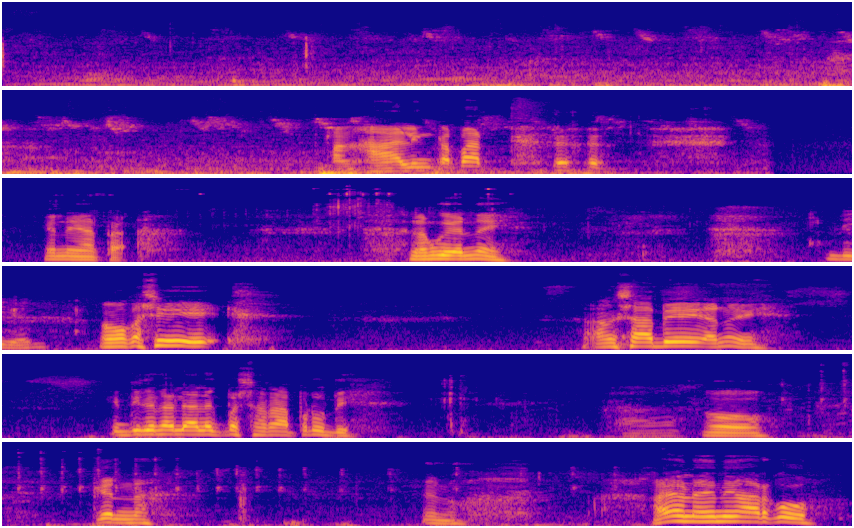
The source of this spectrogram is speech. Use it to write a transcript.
Panghaling tapat. yan na yata. Alam ko yan na eh. Hindi yun. Oo, kasi ang sabi, ano eh, hindi ka nalalagpas sa rough road eh. Ah, Oo. Yan na. Ano. Ayun, ayun yung arko.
